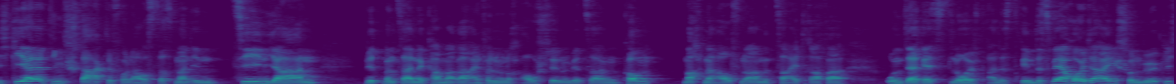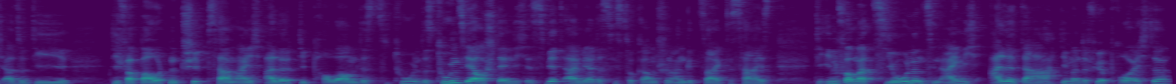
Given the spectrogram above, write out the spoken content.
Ich gehe allerdings stark davon aus, dass man in zehn Jahren wird man seine Kamera einfach nur noch aufstellen und wird sagen, komm, mach eine Aufnahme, Zeitraffer und der Rest läuft alles drin. Das wäre heute eigentlich schon möglich. Also die, die verbauten Chips haben eigentlich alle die Power, um das zu tun. Das tun sie auch ständig. Es wird einem ja das Histogramm schon angezeigt. Das heißt, die Informationen sind eigentlich alle da, die man dafür bräuchte.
